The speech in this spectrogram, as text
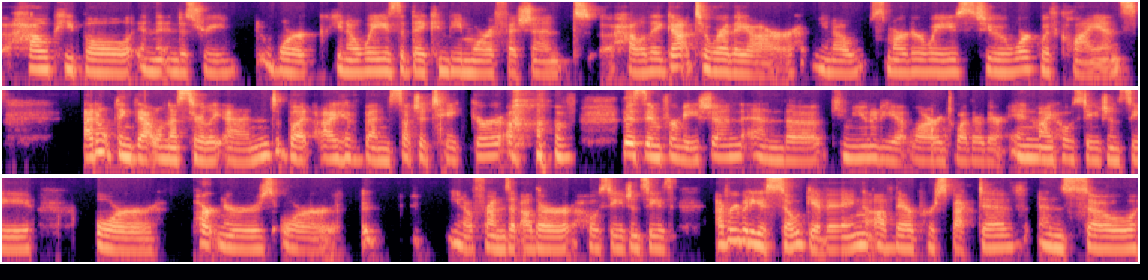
how people in the industry work, you know, ways that they can be more efficient, how they got to where they are, you know, smarter ways to work with clients. I don't think that will necessarily end, but I have been such a taker of this information and the community at large, whether they're in my host agency or partners or, you know, friends at other host agencies everybody is so giving of their perspective and so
